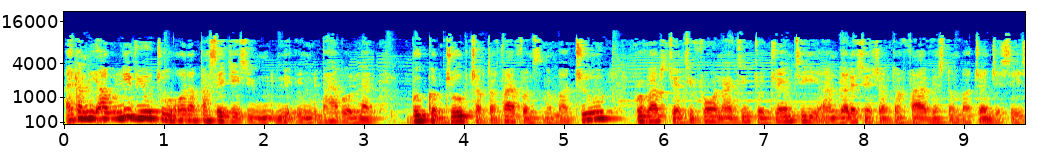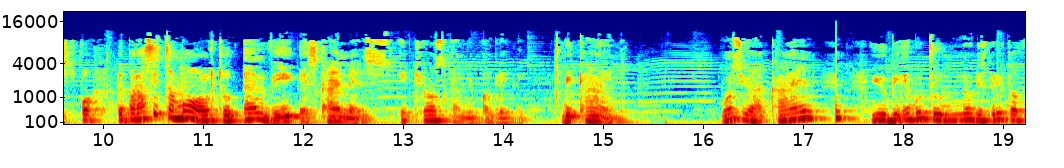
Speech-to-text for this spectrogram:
I can I will leave you to other passages in, in the Bible, like Book of Job, chapter 5, verse number 2, Proverbs 24, 19 to 20, and Galatians chapter 5, verse number 26. For the paracetamol to envy is kindness. It cures envy completely. Be kind. Once you are kind, you'll be able to know the spirit of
